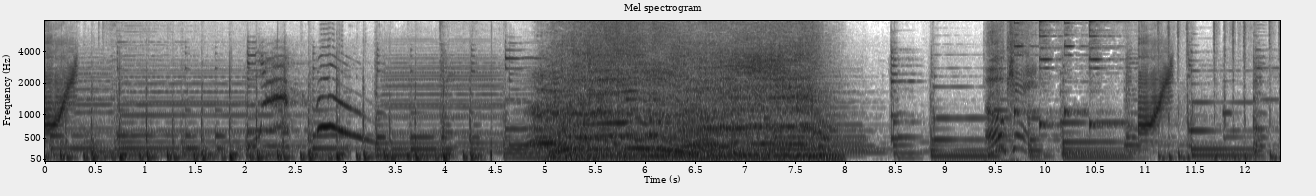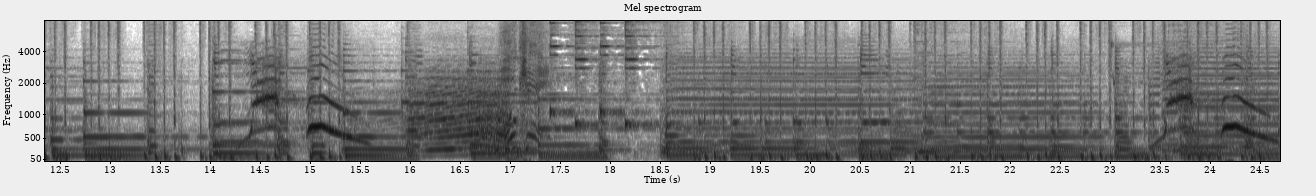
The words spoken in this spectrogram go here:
Okay. Okay. Yahoo! Okay. Yahoo!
